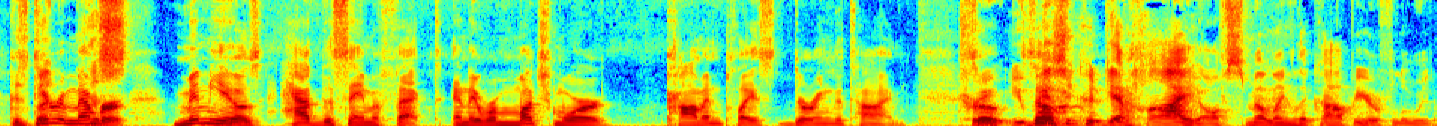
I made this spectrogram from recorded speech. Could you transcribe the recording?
Because do you remember this- mimeos had the same effect and they were much more commonplace during the time. True. So, you so- basically could get high off smelling the copier fluid.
